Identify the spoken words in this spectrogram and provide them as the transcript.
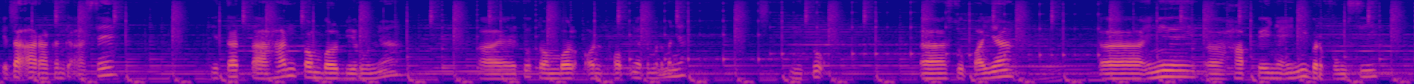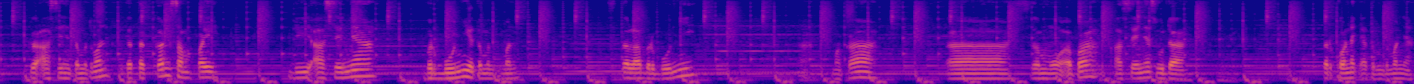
Kita arahkan ke AC kita tahan tombol birunya. Uh, itu tombol on off nya teman-teman ya. Untuk uh, supaya uh, ini uh, HP nya ini berfungsi ke AC nya teman-teman. Kita tekan sampai di AC nya berbunyi ya teman-teman. Setelah berbunyi nah, maka uh, semua apa AC nya sudah terkonek ya teman-teman ya.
